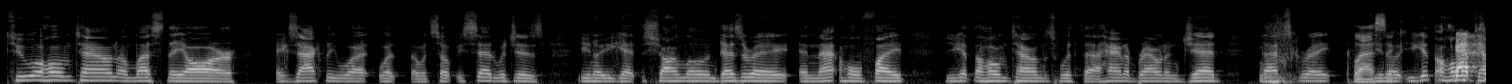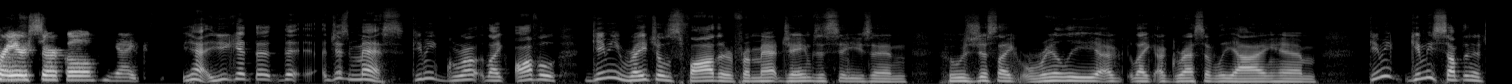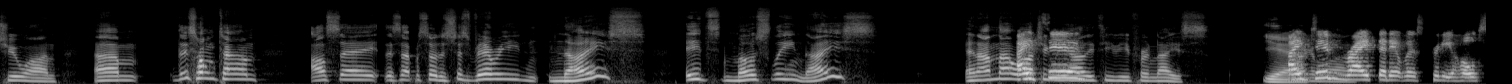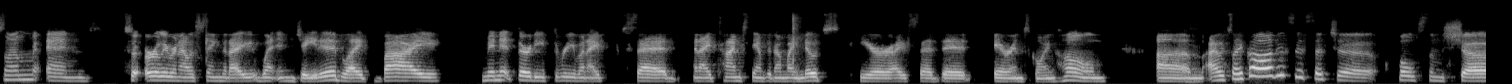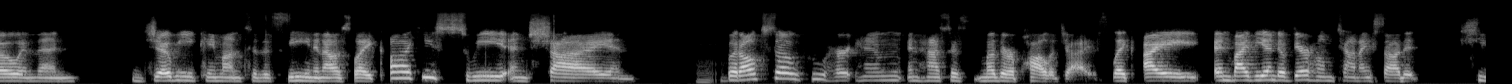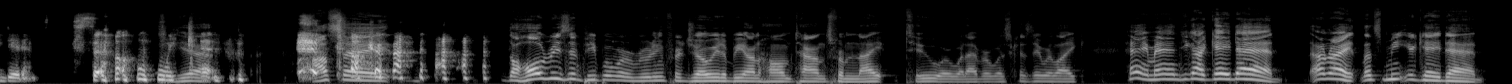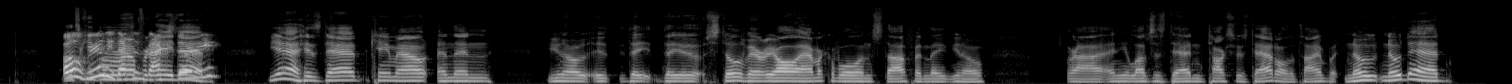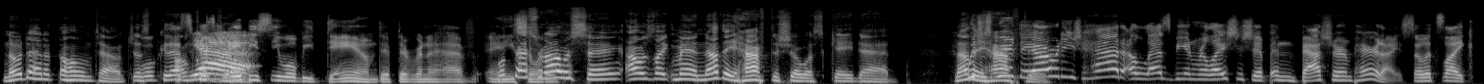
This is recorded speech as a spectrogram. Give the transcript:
to a hometown unless they are exactly what what what Sophie said, which is, you know, you get Sean Lowe and Desiree and that whole fight. You get the hometowns with uh, Hannah Brown and Jed. That's great. You Classic. know, you get the hometowns. That prayer circle. Yikes. Yeah, you get the the just mess. Give me gro- like awful. Give me Rachel's father from Matt James's season, who was just like really uh, like aggressively eyeing him. Give me give me something to chew on. Um, this hometown, I'll say this episode is just very nice. It's mostly nice, and I'm not watching did- reality TV for nice. yeah. I did lie. write that it was pretty wholesome. And so earlier when I was saying that I went and jaded, like by minute 33, when I said, and I timestamped it on my notes here, I said that Aaron's going home. Um, I was like, oh, this is such a wholesome show. And then Joey came onto the scene and I was like, oh, he's sweet and shy and but also who hurt him and has his mother apologize. Like I, and by the end of their hometown, I saw that she didn't. So we Yeah. can I'll say the whole reason people were rooting for Joey to be on hometowns from night two or whatever was because they were like, "Hey, man, you got gay dad. All right, let's meet your gay dad." Let's Oh, keep really? him That's his for gay dad. Yeah, his dad came out, and then you know it, they they are still very all amicable and stuff, and they you know, uh, and he loves his dad and talks to his dad all the time, but no no dad, no dad at the hometown. Just well, 'cause that's because Yeah. ABC will be damned if they're gonna have any Well, that's sort what of. I was saying. I was like, man, now they have to show us gay dad. Now Which they is have weird. to. They already had a lesbian relationship in Bachelor in Paradise, so it's like,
